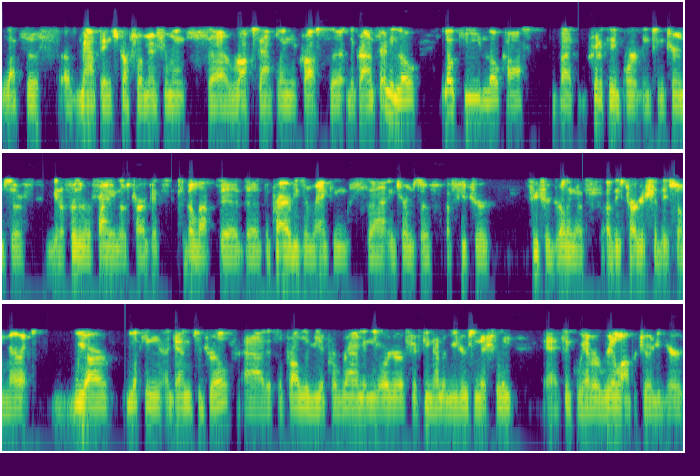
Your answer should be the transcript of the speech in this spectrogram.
lots of, of mapping, structural measurements, uh, rock sampling across the, the ground, fairly low, low key, low cost, but critically important in terms of you know further refining those targets to build up the the, the priorities and rankings uh, in terms of, of future future drilling of, of these targets should they so merit. We are looking again to drill. Uh, this will probably be a program in the order of 1,500 meters initially. I think we have a real opportunity here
